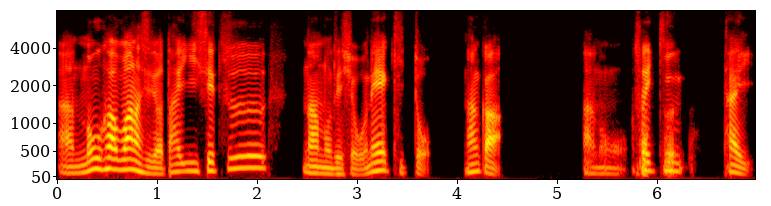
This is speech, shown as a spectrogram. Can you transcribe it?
あノウハウ話では大切なのでしょうね、きっと。なんか、あの、最近、はい、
